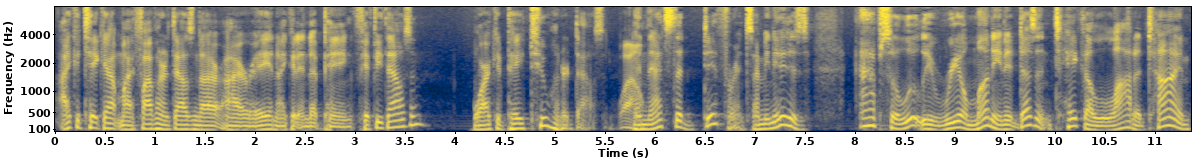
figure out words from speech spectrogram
I could take out my five hundred thousand dollar IRA and I could end up paying fifty thousand, or I could pay two hundred thousand. Wow, and that's the difference. I mean, it is absolutely real money, and it doesn't take a lot of time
